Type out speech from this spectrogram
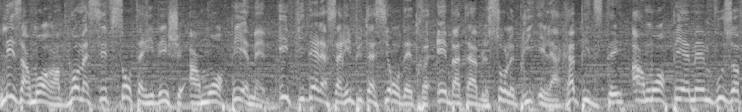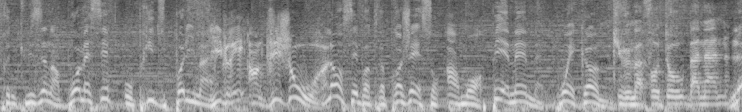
Les armoires en bois massif sont arrivées chez Armoire PMM. Et fidèle à sa réputation d'être imbattable sur le prix et la rapidité, Armoire PMM vous offre une cuisine en bois massif au prix du polymère. Livré en 10 jours. Lancez votre projet sur armoirepmm.com. Tu veux ma photo, banane? Le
